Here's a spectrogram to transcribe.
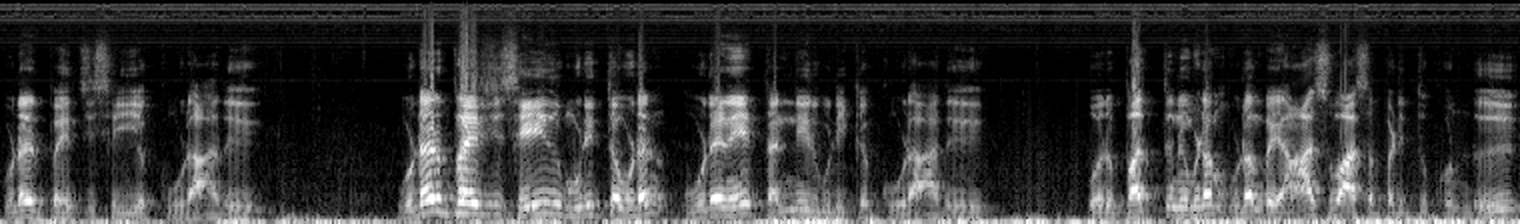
உடற்பயிற்சி செய்யக்கூடாது. உடற்பயிற்சி செய்து முடித்தவுடன் உடனே தண்ணீர் குடிக்கக்கூடாது. ஒரு பத்து நிமிடம் உடம்பை ஆசுவாசப்படுத்திக் கொண்டு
